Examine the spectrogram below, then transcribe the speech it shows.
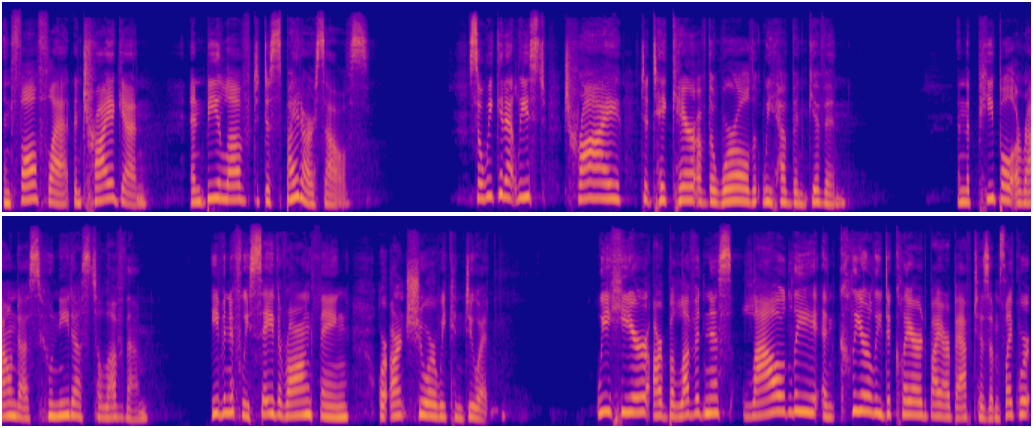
and fall flat and try again and be loved despite ourselves. So we can at least try to take care of the world we have been given and the people around us who need us to love them even if we say the wrong thing or aren't sure we can do it. We hear our belovedness loudly and clearly declared by our baptisms, like we're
